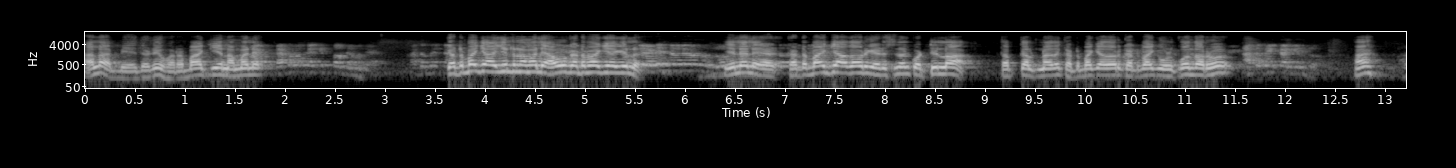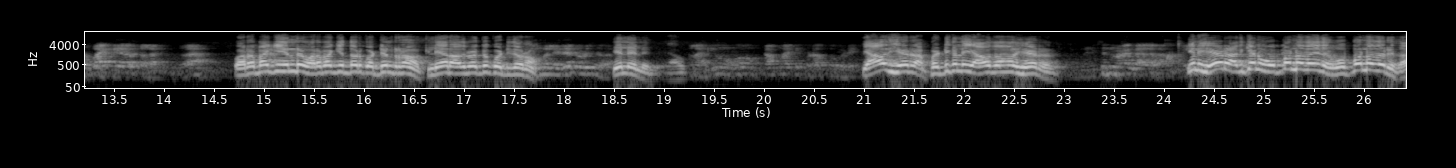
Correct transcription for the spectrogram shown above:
ಅಲ್ಲ ಹೊರಬಾಕಿ ನಮ್ಮಲ್ಲಿ. ಕಟ್ಟಬಾಕಿ ಆಗಿಲ್ಲ ನಮ್ಮಲ್ಲಿ, ಯಾವ ಕಟ್ಟಬಾಕಿ ಆಗಿಲ್ಲ. ಇಲ್ಲ ಇಲ್ಲ ಕಟಬಾಕಿ ಆದವ್ರಿಗೆ ಎಡಿಷನಲ್ ಕೊಟ್ಟಿಲ್ಲ. ತಪ್ಪು ಕಲ್ಪನೆ ಅದ ಕಟಬಾಕಿ ಆದವ್ರು ಕಟಬಾಕಿ ಉಳ್ಕೊಂಡವ್ರು ಹೊರಬಾಕಿ ಇಲ್ರಿ, ಹೊರಬಾಕಿ ಇದ್ದವ್ರು ಕೊಟ್ಟಿಲ್ರಿ ನಾವು. ಕ್ಲಿಯರ್ ಆದ್ಬೇಕು ಕೊಟ್ಟಿದ್ದೇವೆ ನಾವು. ಇಲ್ಲ ಇಲ್ಲ ಯಾವ ಯಾವ್ದು? ಹೇಳ್ರಿ ಪರ್ಟಿಕ್ಯುಲರ್ ಯಾವ್ದು ಅನ್ನೋದು ಹೇಳ್ರಿ ಇಲ್ಲ, ಹೇಳ್ರಿ, ಅದಕ್ಕೇನು ಓಪನ್ ಅದ ಇದೆ. ಓಪನ್ ಅದ ರೀ ಇದ.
